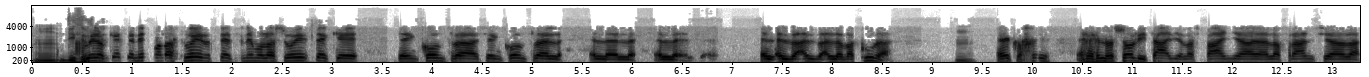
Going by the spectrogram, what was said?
Mm, a la suerte, tenemos la suerte que se encuentra, se el, el el, el, la vacuna. Mm. Ecco, eh, non so l'Italia, la Spagna, la Francia, la,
